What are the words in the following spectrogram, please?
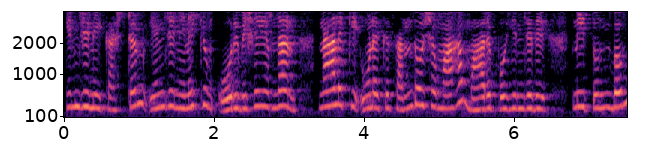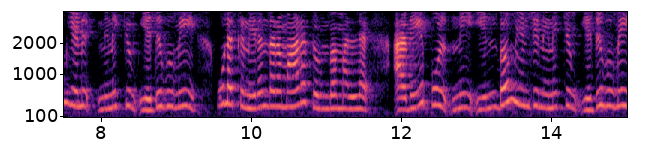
இன்று நீ கஷ்டம் என்று நினைக்கும் ஒரு விஷயம்தான் நாளைக்கு உனக்கு சந்தோஷமாக மாறப்போகின்றது நீ துன்பம் என நினைக்கும் எதுவுமே உனக்கு நிரந்தரமான துன்பம் அல்ல அதேபோல் நீ இன்பம் என்று நினைக்கும் எதுவுமே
